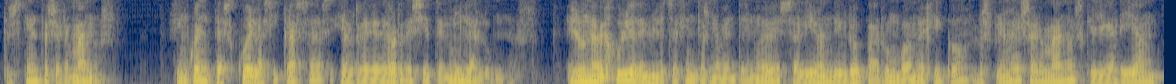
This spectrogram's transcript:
300 hermanos, 50 escuelas y casas y alrededor de 7.000 alumnos. El 1 de julio de 1899 salieron de Europa rumbo a México los primeros hermanos que llegarían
